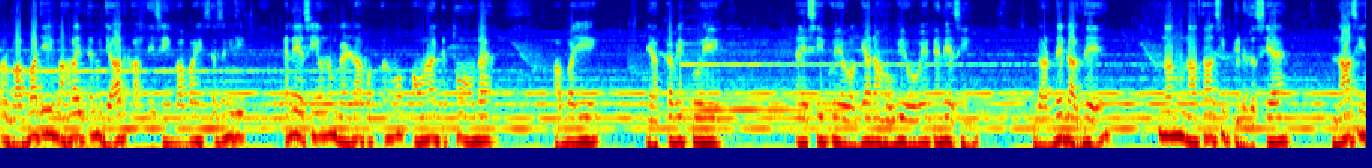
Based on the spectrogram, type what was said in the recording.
ਪਰ ਬਾਬਾ ਜੀ ਮਹਾਰਾਜ ਤੈਨੂੰ ਯਾਦ ਕਰਦੇ ਸੀ, ਬਾਬਾ ਈਸਰ ਸਿੰਘ ਜੀ। ਕਹਿੰਦੇ ਅਸੀਂ ਉਹਨੂੰ ਮਿਲਣਾ ਫੱਕਰ ਨੂੰ, ਉਹ ਪਾਉਣਾ ਕਿੱਥੋਂ ਆਉਂਦਾ ਬਾਬਾ ਜੀ ਨੇ ਆਖਿਆ ਵੀ ਕੋਈ ਐਸੀ ਕੋਈ ਅਵਗਿਆ ਨਾ ਹੋ ਗਈ ਹੋਵੇ। ਕਹਿੰਦੇ ਅਸੀਂ ਡਰਦੇ ਡਰਦੇ ਉਹਨਾਂ ਨੂੰ ਨਾ ਤਾਂ ਅਸੀਂ ਪਿੰਡ ਦੱਸਿਆ ਨਾ ਅਸੀਂ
